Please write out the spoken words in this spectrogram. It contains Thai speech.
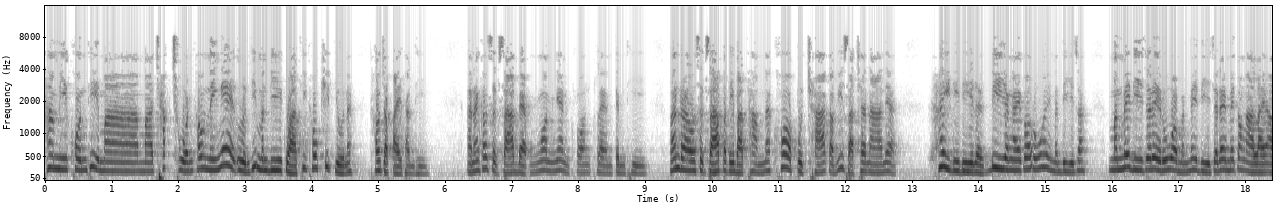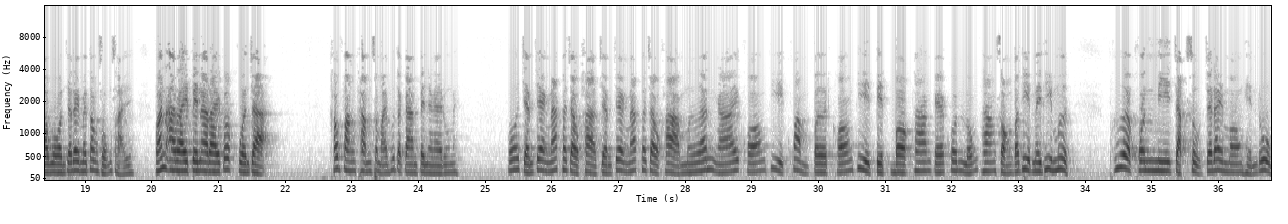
ถ้ามีคนที่มามาชักชวนเขาในแง่อื่นที่มันดีกว่าที่เขาคิดอยู่นะเขาจะไปทันที อันนั้นเขาศึกษาแบบง่อนแง่นคลอนแคลนเต็มทีนั้นเราศึกษาปฏิบัติธรรมนะข้อปุจฉากับวิสัชนาเนี่ย ให้ดีๆเลย ดียังไงก็รู้ให้มันดีซะมันไม่ดีจะได้รู้ว่ามันไม่ดีจะได้ไม่ต้องอะไรอาวรจะได้ไม่ต้องสงสัยเพราะนั้นอะไรเป็นอะไรก็ควรจะเขาฟังธรรมสมัยพุทธกาลเป็นยังไงรู้ไหม โอ้แจมแจ้งนักพระเจ้าข่าแจมแจ้งนักพระเจ้าข่าเหมือนงายของที่คว่ำเปิดของที่ปิดบอกทางแก่คนหลงทางส่องประทีปในที่มืด เพื่อคนมีจักษุจะได้มองเห็นรูป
